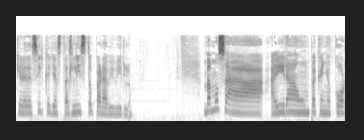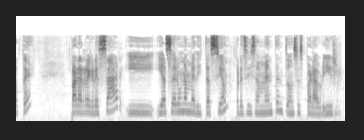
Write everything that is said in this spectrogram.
quiere decir que ya estás listo para vivirlo. Vamos a, ir a un pequeño corte para regresar y, hacer una meditación, precisamente entonces para abrir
